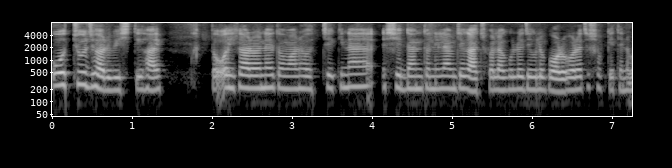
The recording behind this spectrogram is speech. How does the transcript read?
প্রচুর ঝড় বৃষ্টি হয়। তো ওই কারণে তোমার হচ্ছে কি না সিদ্ধান্ত নিলাম যে গাছপালাগুলো যেগুলো বড় বড় আছে সব কেটে নেব।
